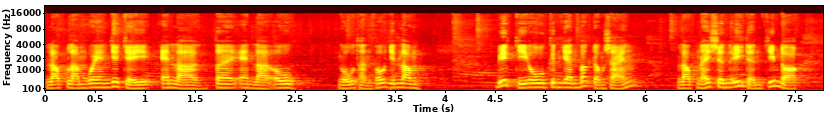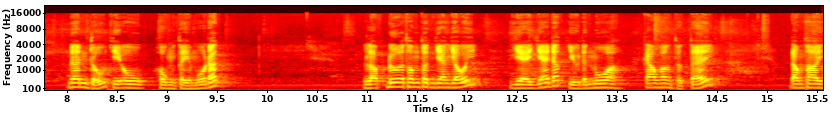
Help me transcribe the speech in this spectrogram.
Lộc làm quen với chị LTNLU, ngụ thành phố Vĩnh Long. Biết chị U kinh doanh bất động sản, Lộc nảy sinh ý định chiếm đoạt nên rủ chị U hùng tiền mua đất. Lộc đưa thông tin gian dối về giá đất dự định mua cao hơn thực tế, đồng thời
